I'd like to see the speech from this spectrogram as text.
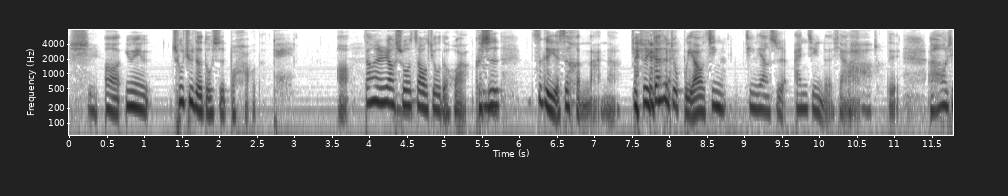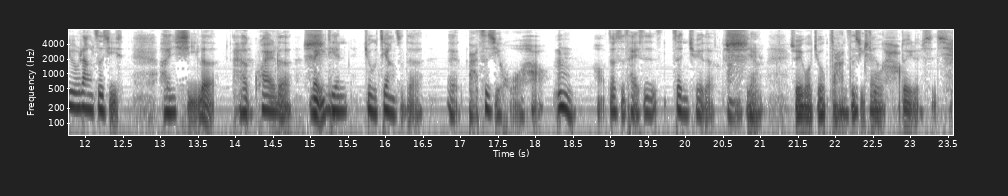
是。呃，因为出去的都是不好的，对。啊。当然要说造就的话，嗯、可是这个也是很难呐、所以干脆就不要尽尽量是安静的下来，哦、对，然后就让自己很喜乐、很快乐，每一天就这样子的呃，把自己活好，嗯。好，这是才是正确的方向，是所以我就把自己做好对的事情。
